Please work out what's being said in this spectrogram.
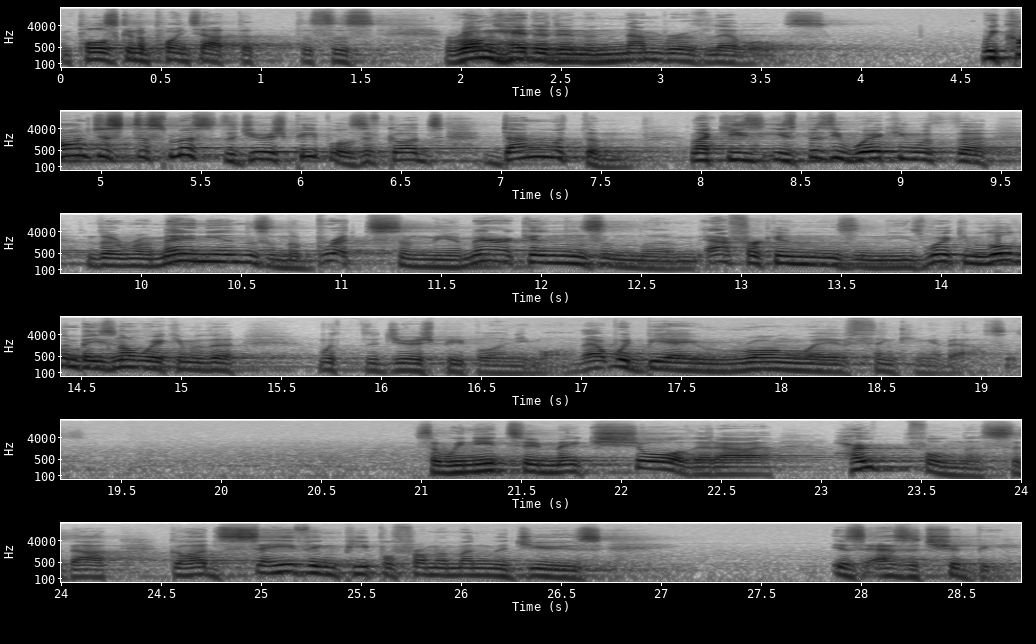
And Paul's going to point out that this is wrong headed in a number of levels. We can't just dismiss the Jewish people as if God's done with them. Like he's, he's busy working with the, the Romanians and the Brits and the Americans and the Africans, and he's working with all of them, but he's not working with the, with the Jewish people anymore. That would be a wrong way of thinking about it. So we need to make sure that our hopefulness about God saving people from among the Jews is as it should be.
